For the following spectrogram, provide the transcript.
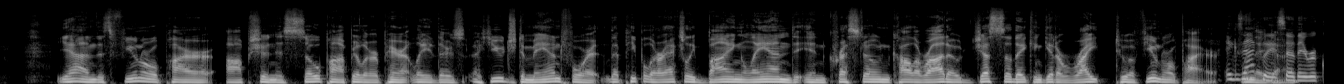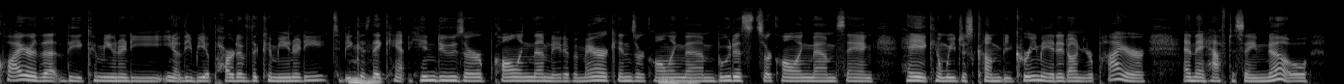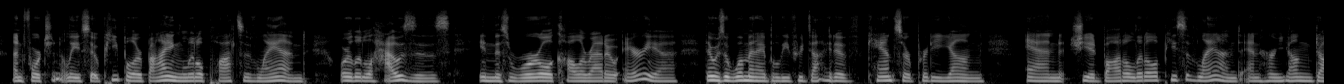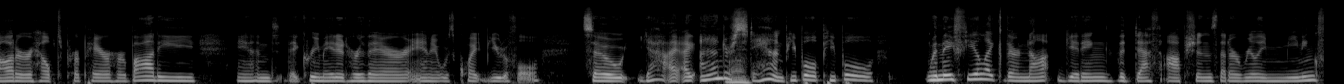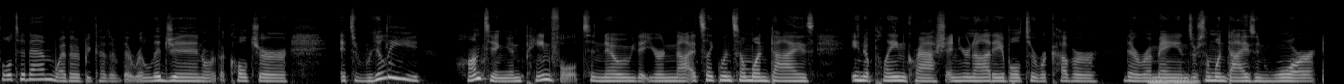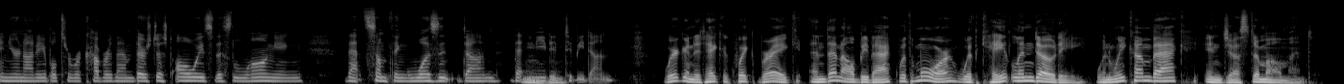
Yeah, and this funeral pyre option is so popular. Apparently, there's a huge demand for it that people are actually buying land in Crestone, Colorado, just so they can get a right to a funeral pyre. when they Exactly. So they require that the community, you know, they be a part of the community to because mm-hmm. they can't. Hindus are calling them, Native Americans are calling mm-hmm. them, Buddhists are calling them, saying, "Hey, can we just come be cremated on your pyre?" And they have to say no, unfortunately. So people are buying little plots of land or little houses in this rural Colorado area. There was a woman, I believe, who died of cancer pretty young and she had bought a little piece of land and her young daughter helped prepare her body and they cremated her there and it was quite beautiful. So yeah i, I understand. People people when they feel like they're not getting the death options that are really meaningful to them whether because of their religion or the culture it's really haunting and painful to know that you're not it's like when someone dies in a plane crash and you're not able to recover their remains or mm. someone dies in war and you're not able to recover them. There's just always this longing that something wasn't done that needed mm-hmm. to be done. We're going to take a quick break, and then I'll be back with more with Caitlin Doughty when we come back in just a moment.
